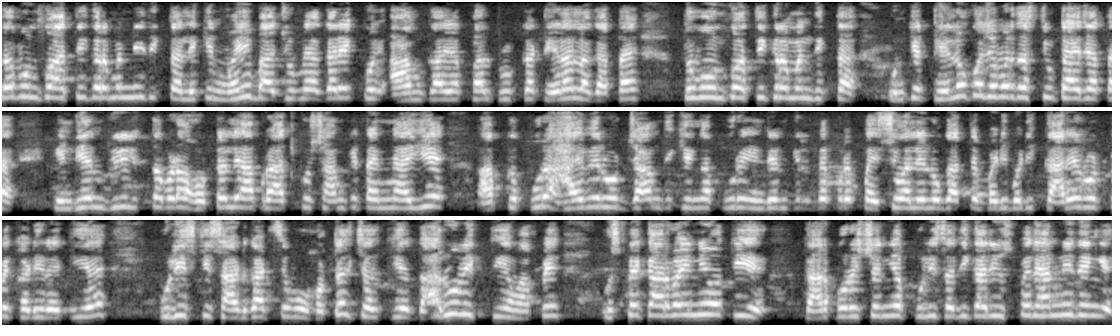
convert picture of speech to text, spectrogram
तब उनको अतिक्रमण नहीं दिखता। लेकिन वही बाजू में अगर एक कोई आम का या फल, फ्रूट का ठेला लगाता है तो वो उनको अतिक्रमण दिखता है। उनके ठेलों को ज़बरदस्ती उठाया जाता है। इंडियन ग्रिल इतना बड़ा होटल है, आप रात को शाम के टाइम में आइए, आपको पूरा हाईवे रोड जाम दिखेगा, पूरे इंडियन ग्रिल में पूरे पैसे वाले लोग आते हैं बड़ी बड़ी कारें रोड पे खड़ी रहती है। पुलिस की साठगाट से वो होटल चलती है, दारू बिकती है वहाँ पे, उस पर कार्रवाई नहीं होती है। कारपोरेशन या पुलिस अधिकारी उस पर ध्यान नहीं देंगे।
